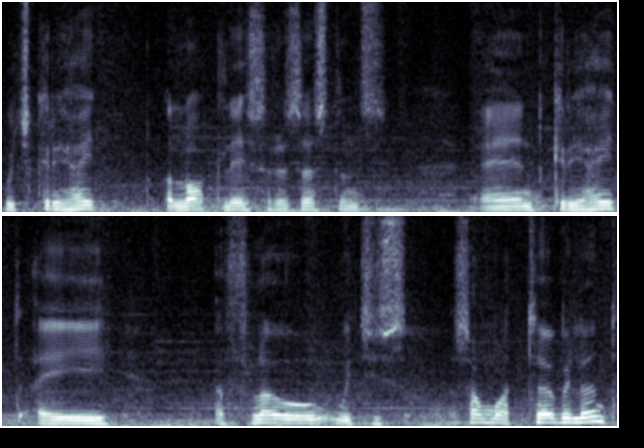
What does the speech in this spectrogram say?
which create a lot less resistance and create a, a flow which is somewhat turbulent.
